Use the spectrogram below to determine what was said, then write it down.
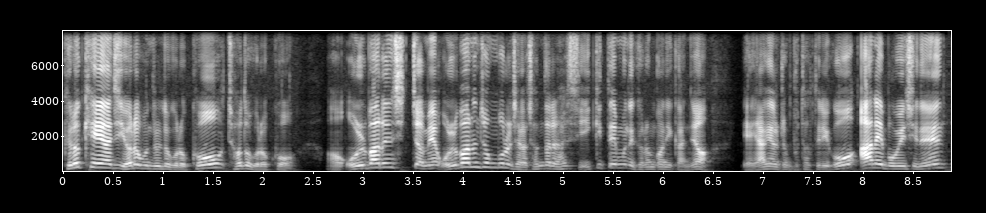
그렇게 해야지 여러분들도 그렇고 저도 그렇고 어, 올바른 시점에 올바른 정보를 제가 전달을 할 수 있기 때문에 그런 거니까요. 예, 양해를 좀 부탁드리고 안에 보이시는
